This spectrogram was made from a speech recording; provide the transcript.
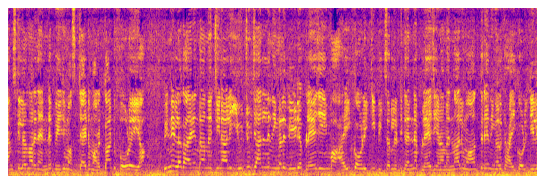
ആംസ്കില്ലർ എന്ന് പറയുന്ന എന്റെ പേജ് മസ്റ്റായിട്ട് മറക്കാണ്ട് ഫോളോ ചെയ്യുക. പിന്നെയുള്ള കാര്യം എന്താണെന്ന് വെച്ച് കഴിഞ്ഞാൽ യൂട്യൂബ് ചാനലിൽ നിങ്ങൾ വീഡിയോ പ്ലേ ചെയ്യുമ്പോൾ ഹൈ ക്വാളിറ്റി പിക്ചറിലിട്ട് തന്നെ പ്ലേ ചെയ്യണം. എന്നാൽ മാത്രമേ നിങ്ങൾക്ക് ഹൈ ക്വാളിറ്റിയിൽ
